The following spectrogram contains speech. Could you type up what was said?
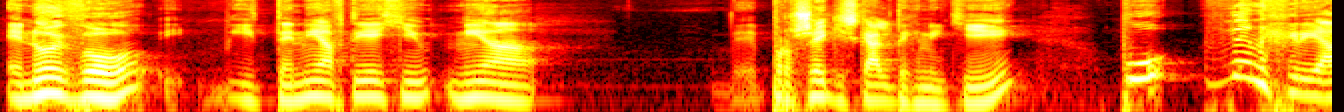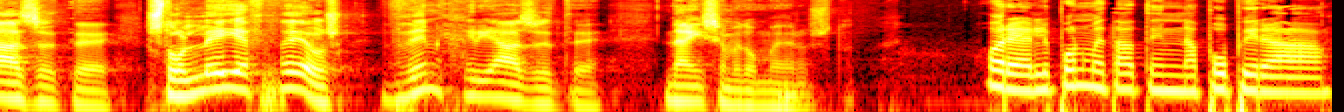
ενώ εδώ η ταινία αυτή έχει μία προσέγγιση καλλιτεχνική που δεν χρειάζεται. Στο λέει ευθέως. Δεν χρειάζεται να είσαι με το μέρος του. Ωραία, λοιπόν, μετά την απόπειρα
